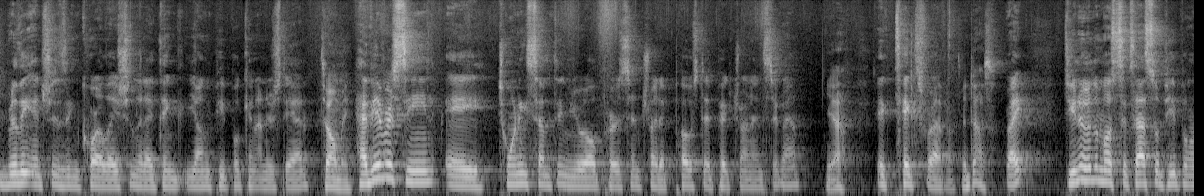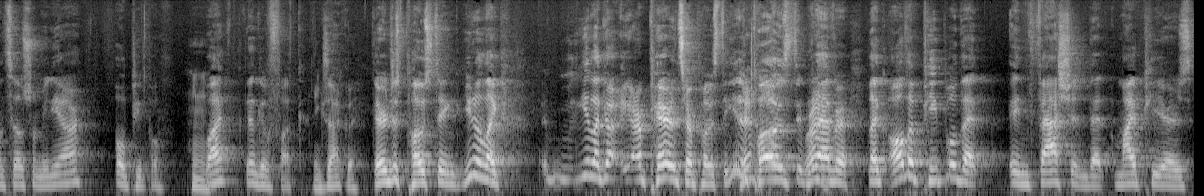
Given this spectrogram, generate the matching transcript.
really interesting correlation that I think young people can understand? Tell me. Have you ever seen a 20 something year old person try to post a picture on Instagram? Yeah, It takes forever, it does. right? Do you know who the most successful people on social media are? Old people. Hmm. Why? They don't give a fuck. Exactly. They're just posting, you know, like, you know, like our, our parents are posting, you Yeah, post right. whatever. Like all the people that in fashion that my peers,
